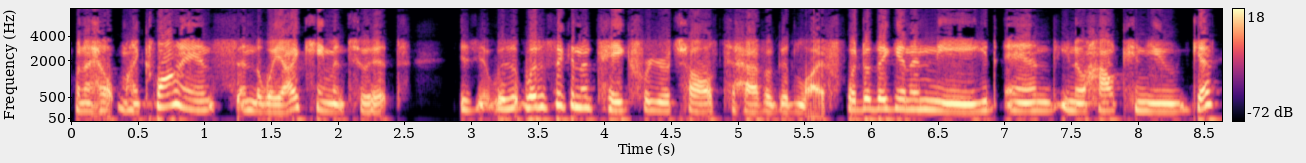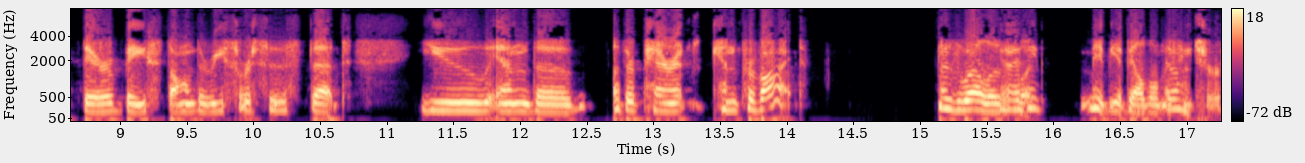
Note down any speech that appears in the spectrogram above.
when I help my clients and the way I came into it is it, what is it going to take for your child to have a good life? What are they going to need? And, you know, how can you get there based on the resources that you and the other parent can provide, as well as yeah, what think, may be available in the yeah. future?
